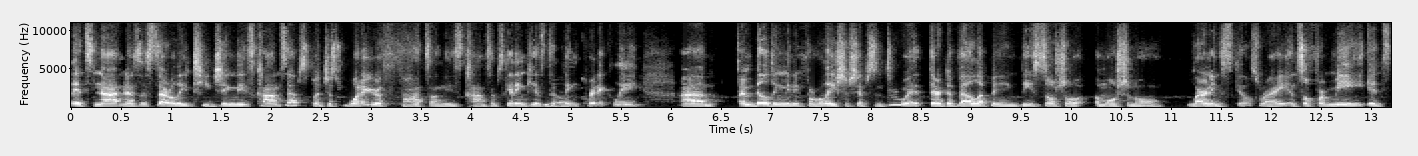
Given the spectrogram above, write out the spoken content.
it's not necessarily teaching these concepts but just what are your thoughts on these concepts getting kids yeah. to think critically um, and building meaningful relationships. And through it, they're developing these social emotional learning skills, right? And so for me, it's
